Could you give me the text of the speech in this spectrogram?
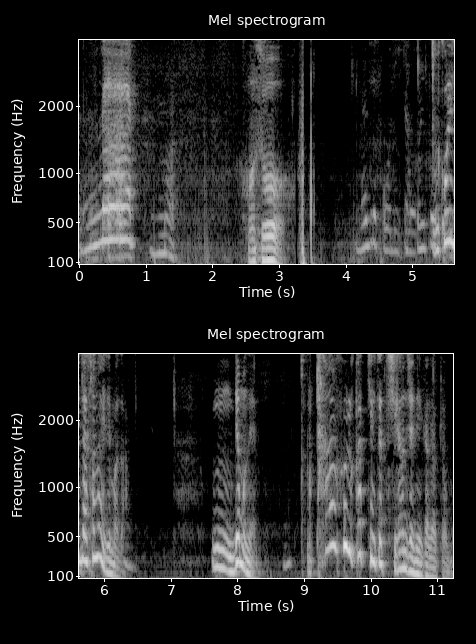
うめえ。うまい。あ、そなんでこれじゃあ、じゃこれう。これ出さないでまだ。うん、でもね、タンフルかって言ったら違うんじゃねえかなと思。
